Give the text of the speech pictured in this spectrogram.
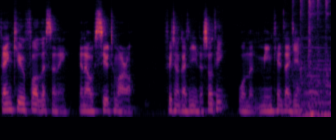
Thank you for listening, and I will see you tomorrow. 非常感谢你的收听，我们明天再见。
